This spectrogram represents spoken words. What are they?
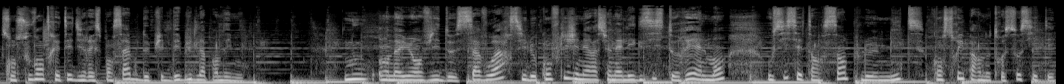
sont souvent traités d'irresponsables depuis le début de la pandémie. Nous, on a eu envie de savoir si le conflit générationnel existe réellement ou si c'est un simple mythe construit par notre société.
